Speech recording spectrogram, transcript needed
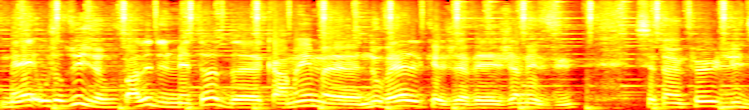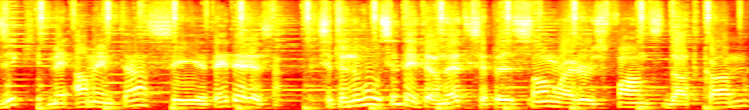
mais aujourd'hui, je vais vous parler d'une méthode quand même nouvelle que j'avais jamais vue. C'est un peu ludique, mais en même temps, c'est intéressant. C'est un nouveau site internet qui s'appelle songwritersfonts.com.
